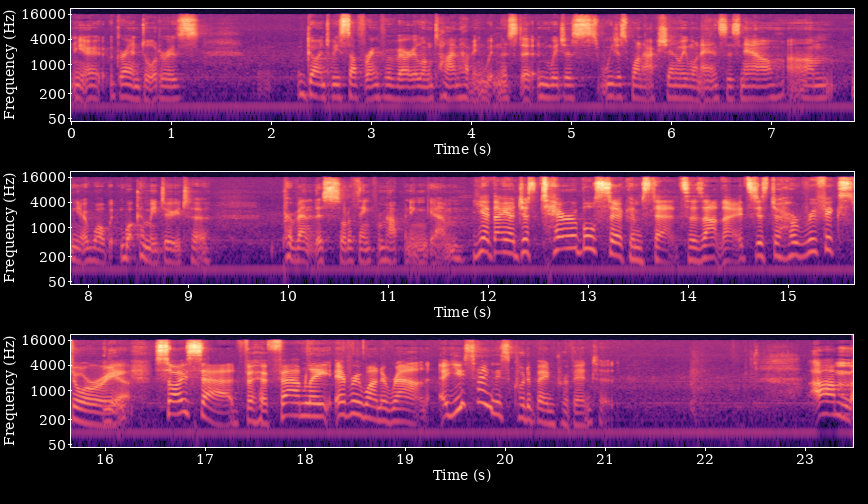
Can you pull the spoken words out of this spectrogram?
you know, a granddaughter is going to be suffering for a very long time having witnessed it and we just we just want action we want answers now um, you know what, what can we do to prevent this sort of thing from happening again. Yeah, they are just terrible circumstances, aren't they? It's just a horrific story. Yeah. So sad for her family, everyone around. Are you saying this could have been prevented? Um,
